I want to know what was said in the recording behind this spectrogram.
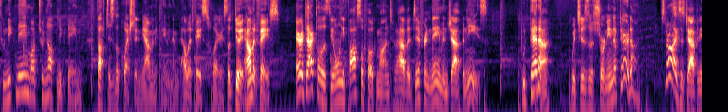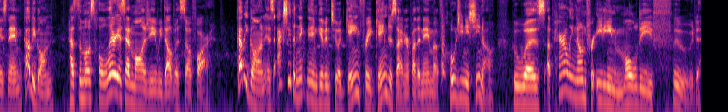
To nickname or to not nickname? That is the question. Yeah, I'm nicknaming them. Helmet face is hilarious. Let's do it. Helmet face. Aerodactyl is the only fossil Pokemon to have a different name in Japanese. Ptera, which is a shortening of Pterodon. Snorlax's Japanese name, Kabigon, has the most hilarious etymology we dealt with so far. Kabigon is actually the nickname given to a Game Freak game designer by the name of Koji Nishino, who was apparently known for eating moldy food.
